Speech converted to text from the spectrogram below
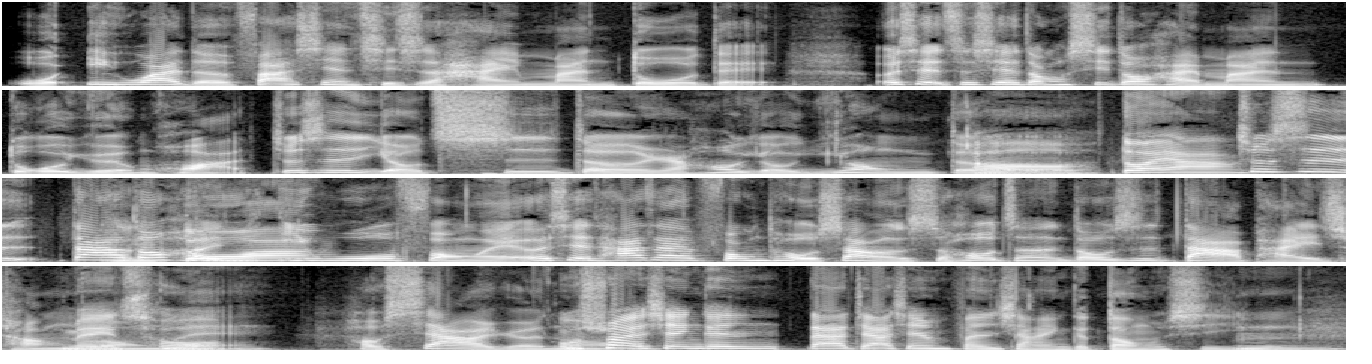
我意外的发现，其实还蛮多的，而且这些东西都还蛮多元化，就是有吃的，然后有用的。哦，对啊，就是大家都很一窝蜂哎，而且他在风头上的时候，真的都是大排长龙，没错，好吓人。我率先跟大家先分享一个东西，嗯，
